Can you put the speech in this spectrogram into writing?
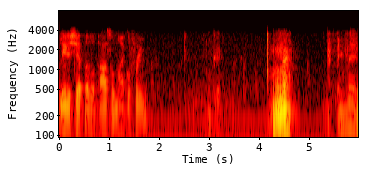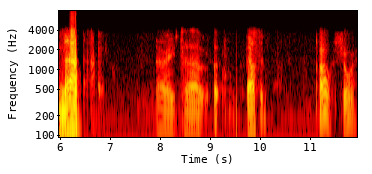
leadership of Apostle Michael Freeman. Okay. Amen. Amen. No. All right, uh, Elston. Oh, sure.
